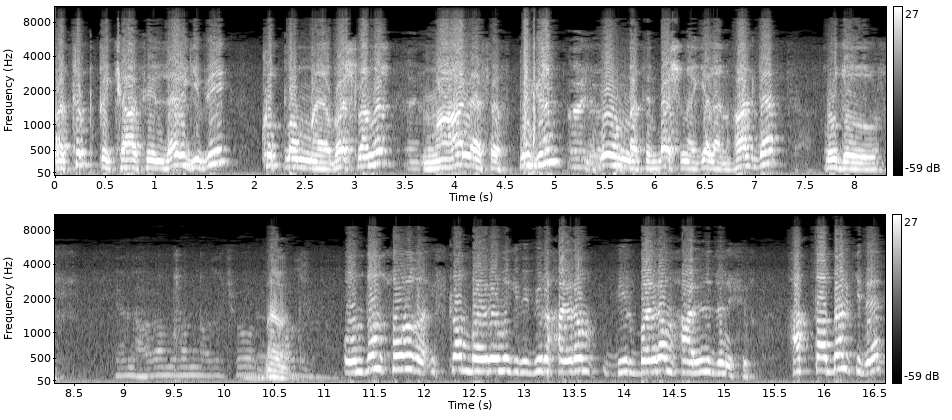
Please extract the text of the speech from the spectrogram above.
ve tıpkı kafirler gibi kutlanmaya başlanır. Evet. Maalesef bugün Öyle. bu ümmetin başına gelen halde budur. yani haram olanın adı çoğu. Evet. Ondan sonra da İslam bayramı gibi bir hayram bir bayram haline dönüşür. Hatta belki de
